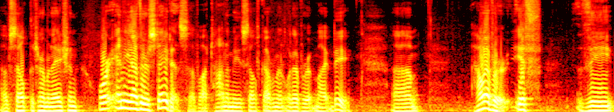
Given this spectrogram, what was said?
of self-determination or any other status of autonomy, self-government, whatever it might be. Um, however, if the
